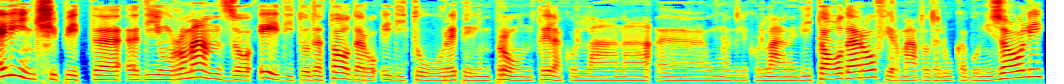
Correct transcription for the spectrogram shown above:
È l'incipit eh, di un romanzo edito da Todaro Editore per impronte, la collana, eh, una delle collane di Todaro, firmato da Luca Bonisoli.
